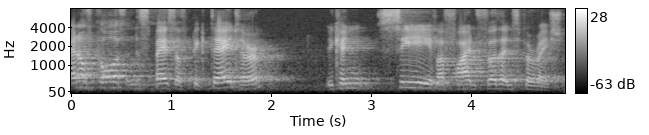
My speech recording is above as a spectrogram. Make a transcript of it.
and of course, in the space of big data, you can see if I find further inspiration.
